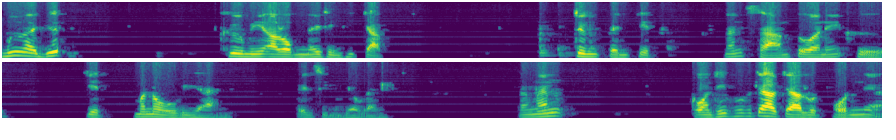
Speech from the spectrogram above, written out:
เมื่อยึดคือมีอารมณ์ในสิ่งที่จับ จึงเป็นจิต นั้นสามตัวนี้คือ จิตมโนวิญญาณเป็นสิ่งเดียวกัน ดังนั้นก่อนที่พระพุทธเจ้าจะหลุดพ้นเนี่ย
